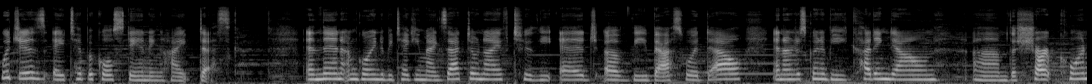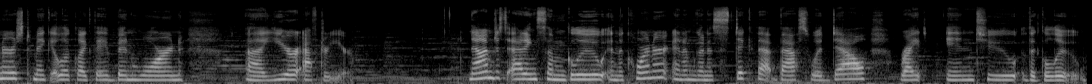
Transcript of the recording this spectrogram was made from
which is a typical standing height desk. And then I'm going to be taking my X-Acto knife to the edge of the basswood dowel, and I'm just going to be cutting down um, the sharp corners to make it look like they've been worn uh, year after year. Now I'm just adding some glue in the corner and I'm going to stick that basswood dowel right into the glue.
